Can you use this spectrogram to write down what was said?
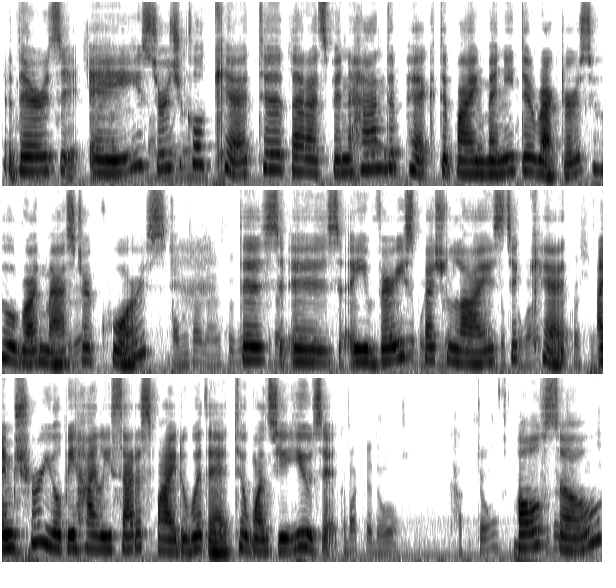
There's a surgical kit that has been handpicked by many directors who run master course. This is a very specialized kit. I'm sure you'll be highly satisfied with it once you use it. Also,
